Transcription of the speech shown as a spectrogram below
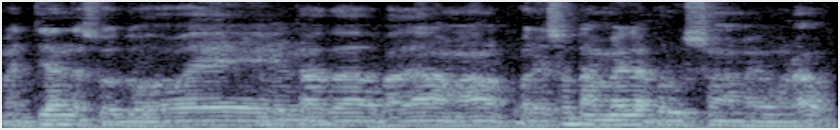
¿me entiendes? Eso todo es, Mm. ta, ta, va de la mano, por eso también la producción ha mejorado.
